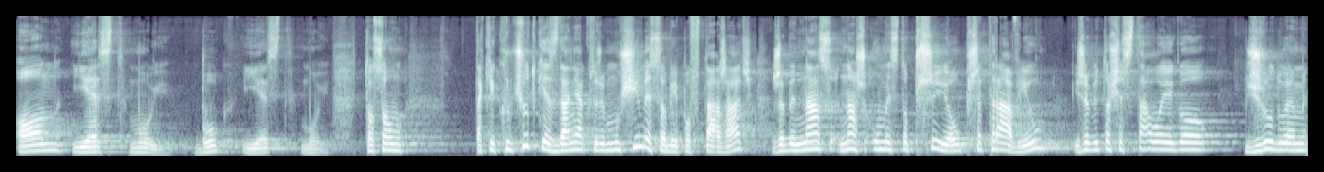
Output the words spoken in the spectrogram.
On jest mój, Bóg jest mój. To są takie króciutkie zdania, które musimy sobie powtarzać, żeby nas, nasz umysł to przyjął, przetrawił i żeby to się stało jego źródłem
